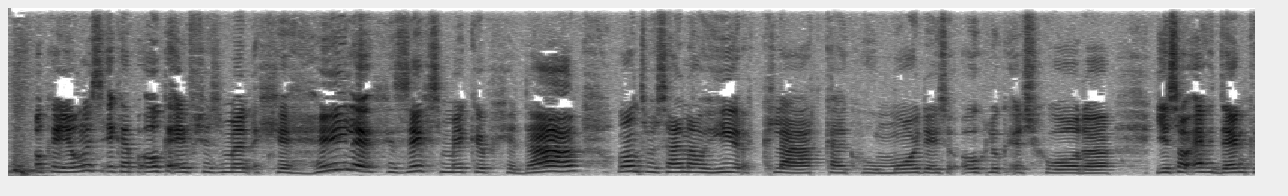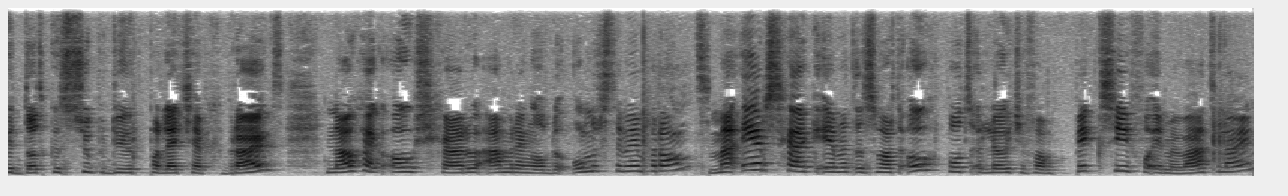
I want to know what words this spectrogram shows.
Oké jongens, ik heb ook eventjes mijn gehele gezichtsmake-up gedaan. Want we zijn nou hier klaar. Kijk hoe mooi deze ooglook is geworden. Je zou echt denken dat ik een super duur paletje heb gebruikt. Nou ga ik oogschaduw aanbrengen op de onderste wimperrand. Maar eerst ga ik in met een zwart oogpot een loodje van Pixie voor in mijn waterlijn.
